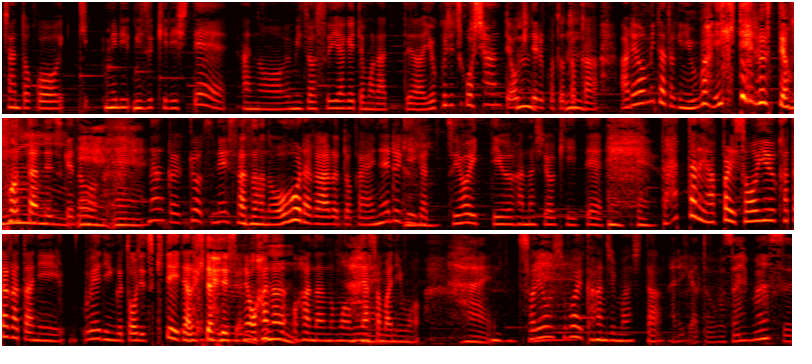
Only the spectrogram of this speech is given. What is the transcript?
ちゃんとこう水切りしてあの水を吸い上げてもらって翌日こうシャンって起きてることとか、あれを見た時にうわ生きてるって思ったんですけど、なんか今日常さんのあのオーラがあるとかエネルギーが強いっていう話を聞いて、だったらやっぱりそういう方々にウェディング当日来ていただきたいですよね、うん。お花うん。お花のもう皆様にも、えはい、うんそれをすごい感じました。ありがとうございます。も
